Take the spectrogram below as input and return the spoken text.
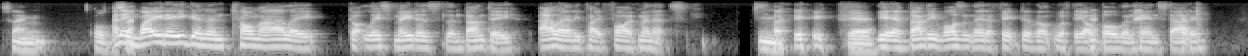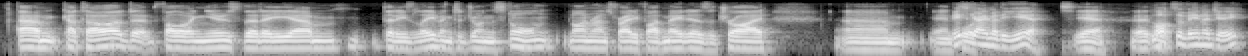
same. All the I same. mean, Wade Egan and Tom Ale got less meters than Bunty. Ali only played five minutes. So, Mm. Yeah. yeah, Bunty wasn't that effective with the old ball in hand starting. Um, Katoa, following news that he um, that he's leaving to join the Storm. Nine runs for 85 meters, a try, um, and Best game of the year. Yeah, It Lots of energy.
